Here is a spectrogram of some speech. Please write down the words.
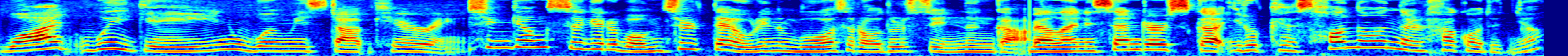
What we gain when we stop caring. 신경 쓰기를 멈출 때 우리는 무엇을 얻을 수 있는가? 멜라니 샌더스가 이렇게 선언을 하거든요.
